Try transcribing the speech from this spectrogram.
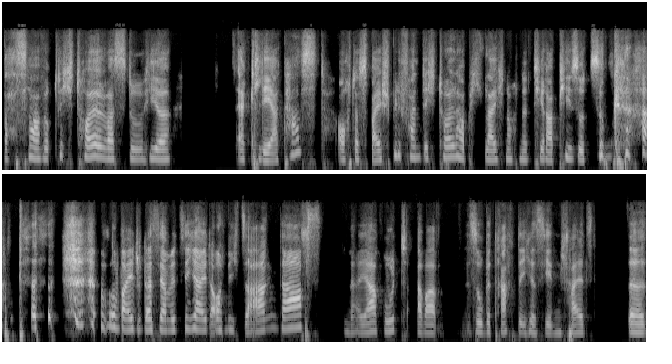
das war wirklich toll, was du hier erklärt hast. Auch das Beispiel fand ich toll, habe ich gleich noch eine Therapiesitzung gehabt, wobei du das ja mit Sicherheit auch nicht sagen darfst. Naja, gut, aber so betrachte ich es jedenfalls. Äh,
